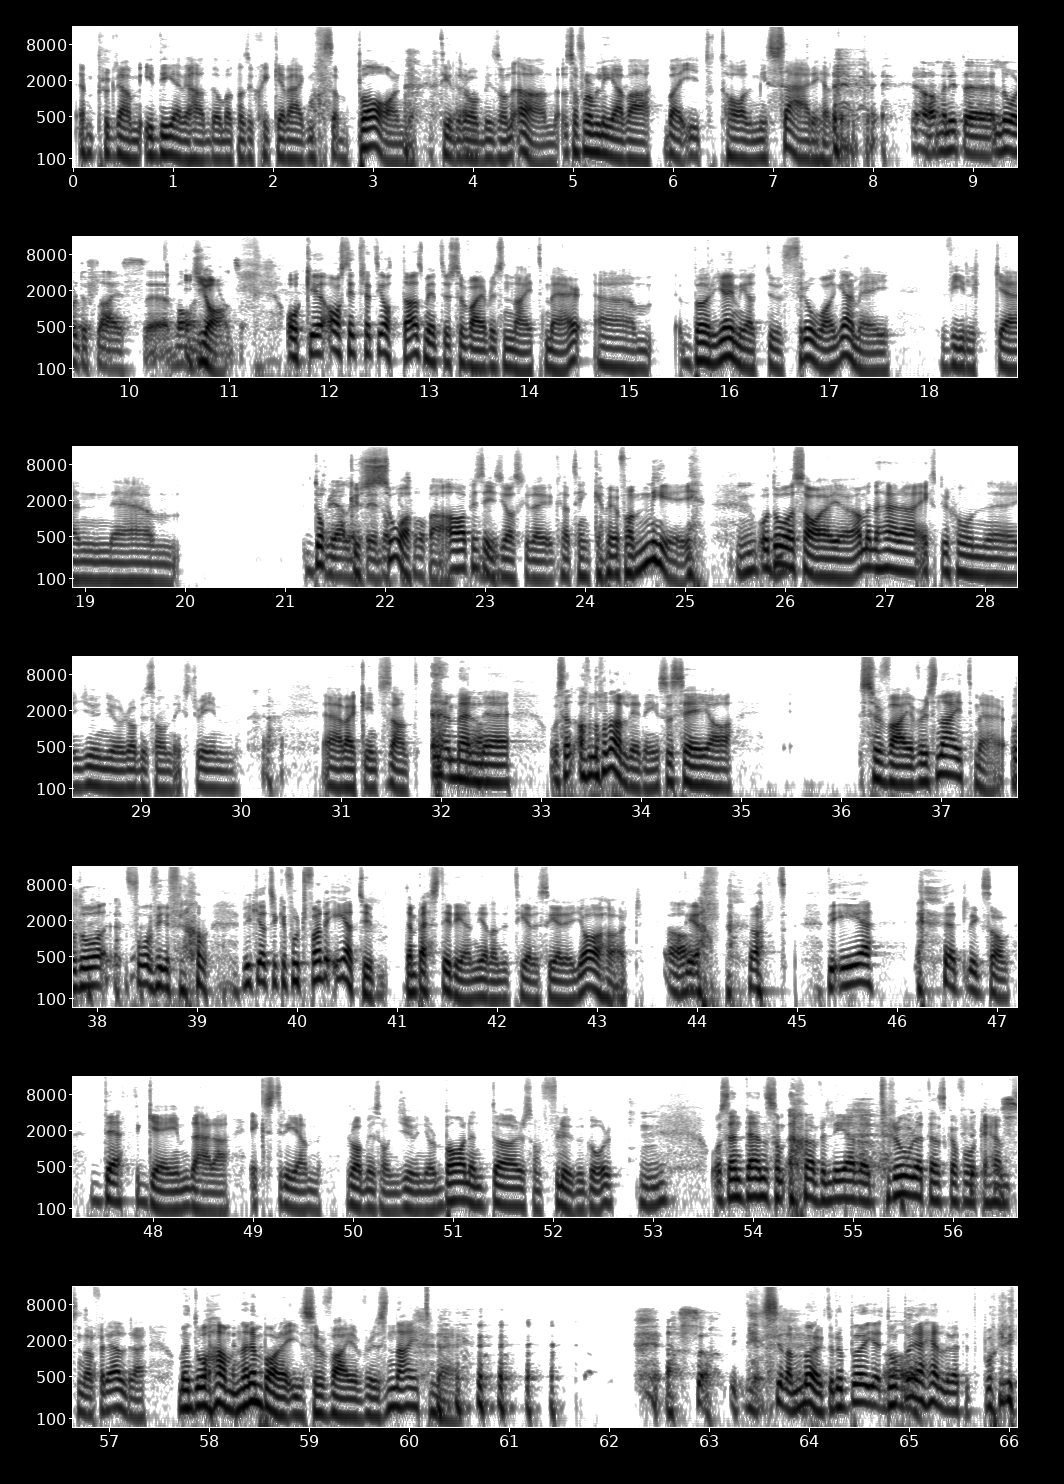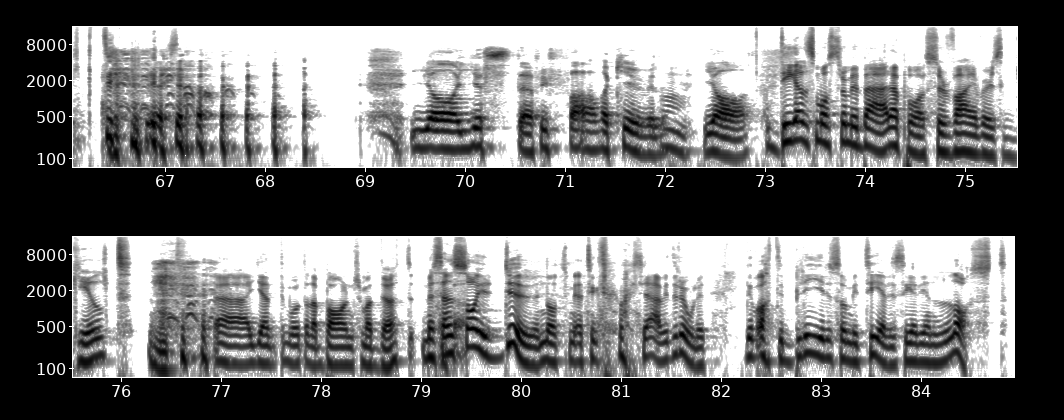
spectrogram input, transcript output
en programidé vi hade om att man ska skicka iväg massa barn till Robinsonön. Så får de leva bara i total misär helt enkelt. Ja, men lite Lord of Flies eh, varning Ja. alltså. Och eh, avsnitt 38 som heter Survivors Nightmare ehm, börjar ju med att du frågar mig vilken um, dokusåpa, ja precis, jag skulle kunna tänka mig att vara med i. Mm. Och då sa jag ju, ja men den här eh, Expedition Junior Robinson Extreme eh, verkar intressant. men, Ja. och sen av någon anledning så säger jag Survivors Nightmare och då får vi fram, vilket jag tycker fortfarande är typ den bästa idén gällande tv-serier jag har hört Ja. det är att det är ett liksom death game, det här extrem Robinson Junior. Barnen dör som flugor. Mm. Och sen den som överlever tror att den ska få åka hem till sina föräldrar. Men då hamnar den bara i Survivors Nightmare. Alltså, Det är så jävla mörkt och då börjar, då börjar helvetet på riktigt. ja just det, fy fan vad kul. Ja, Dels måste de ju bära på Survivors guilt eh, gentemot alla barn som har dött. Men sen sa ju du något som jag tyckte var jävligt roligt. Det var att det blir som i tv-serien Lost.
